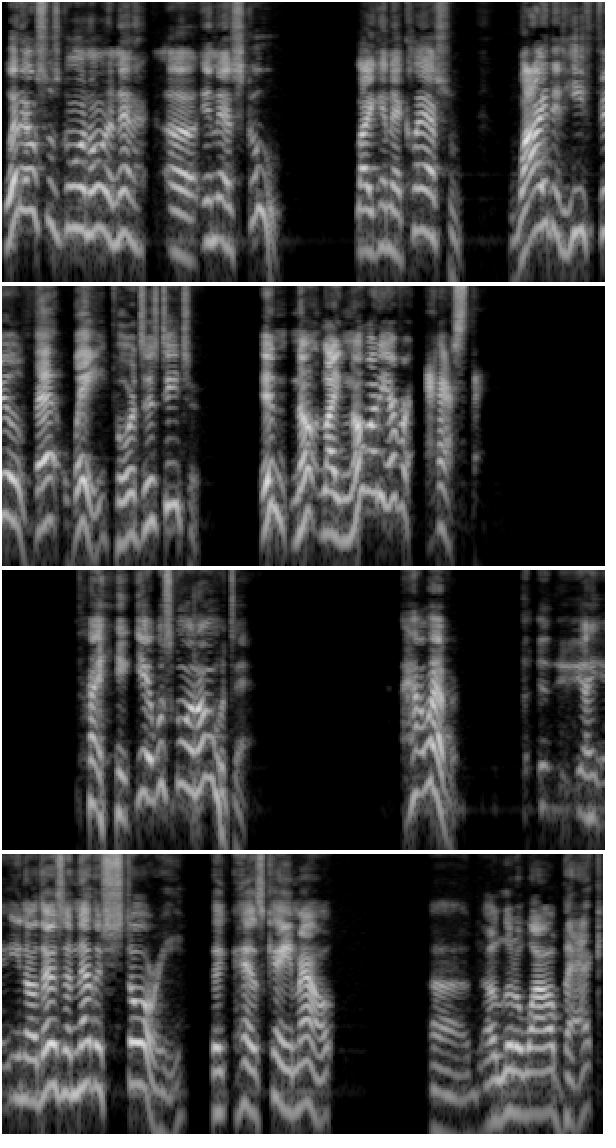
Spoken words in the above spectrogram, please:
what else was going on in that uh in that school? Like in that classroom. Why did he feel that way towards his teacher? It no like nobody ever asked that. Like, yeah, what's going on with that? However, uh, you know, there's another story that has came out uh, a little while back,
